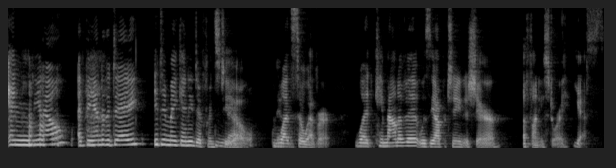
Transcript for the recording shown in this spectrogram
And, you know, at the end of the day, it didn't make any difference to no, you no. whatsoever. What came out of it was the opportunity to share a funny story. Yes.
